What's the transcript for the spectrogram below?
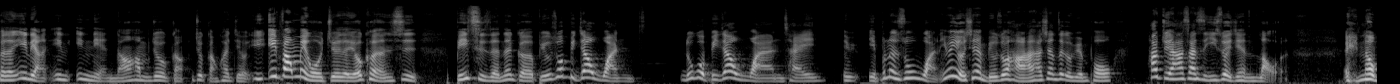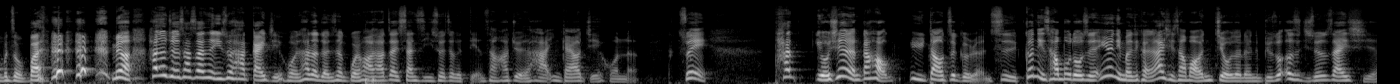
可能一两一一年，然后他们就赶就赶快结婚。一一方面，我觉得有可能是彼此的那个，比如说比较晚，如果比较晚才也也不能说晚，因为有些人，比如说好了，他像这个原坡他觉得他三十一岁已经很老了，哎，那我们怎么办？没有，他就觉得他三十一岁他该结婚，他的人生规划他在三十一岁这个点上，他觉得他应该要结婚了。所以他有些人刚好遇到这个人是跟你差不多时间，因为你们可能爱情长跑很久的人，比如说二十几岁就在一起。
